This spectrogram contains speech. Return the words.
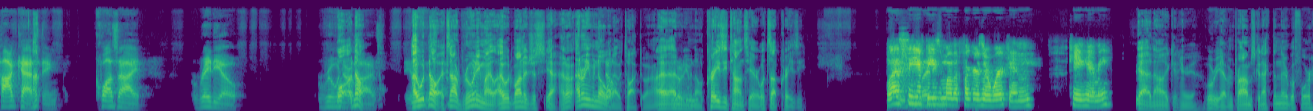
podcasting, quasi radio, ruined Well, our no, lives. you I would know, know. It's not ruining my. I would want to just. Yeah. I don't. I don't even know what I would talk to. I, I don't even know. Crazy Town's here. What's up, Crazy? Let's see little if these motherfuckers are working. Can you hear me? Yeah. Now I can hear you. What were you having problems connecting there before?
